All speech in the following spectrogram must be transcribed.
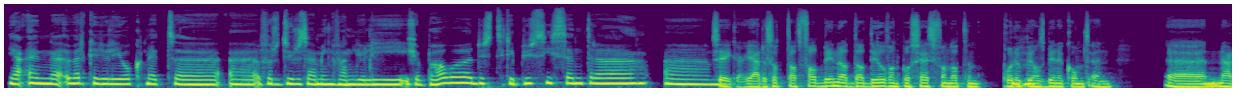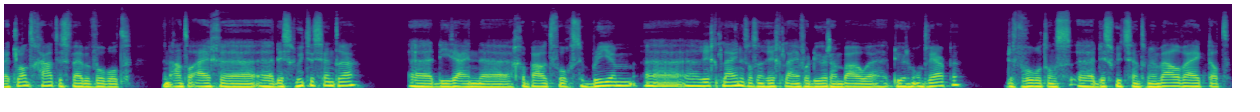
Ja, en uh, werken jullie ook met uh, uh, verduurzaming van jullie gebouwen, distributiecentra? Ehm? Zeker, ja. Dus dat, dat valt binnen dat, dat deel van het proces van dat een product bij mhm. ons binnenkomt en naar de klant gaat. Dus we hebben bijvoorbeeld een aantal eigen uh, distributiecentra. Uh, die zijn gebouwd volgens de BREEAM-richtlijn. dus dat is een richtlijn voor duurzaam bouwen, duurzaam ontwerpen. Dus bijvoorbeeld ons distributiecentrum in Waalwijk, dat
